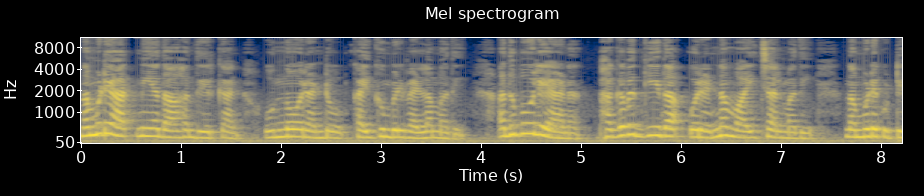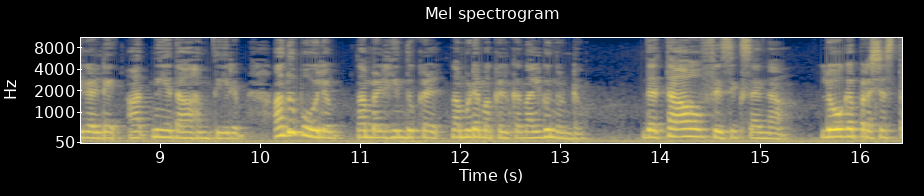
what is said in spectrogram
നമ്മുടെ ആത്മീയ ദാഹം തീർക്കാൻ ഒന്നോ രണ്ടോ കൈക്കുമ്പിൾ വെള്ളം മതി. അതുപോലെയാണ് ഭഗവത്ഗീത ഒരെണ്ണം വായിച്ചാൽ മതി. നമ്മുടെ കുട്ടികളുടെ ആത്മീയ ദാഹം തീരും. അതുപോലും നമ്മൾ ഹിന്ദുക്കൾ നമ്മുടെ മക്കൾക്ക് നൽകുന്നുണ്ടോ? ദ താ ഓഫ് ഫിസിക്സ് എന്ന ലോക പ്രശസ്ത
